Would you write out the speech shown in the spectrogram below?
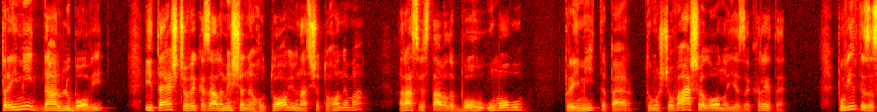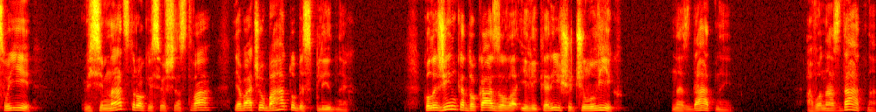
Прийміть дар любові і те, що ви казали, ми ще не готові, у нас ще того нема. Раз ви ставили Богу умову, прийміть тепер, тому що ваше лоно є закрите. Повірте, за свої 18 років священства я бачив багато безплідних. Коли жінка доказувала і лікарі, що чоловік не здатний, а вона здатна.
